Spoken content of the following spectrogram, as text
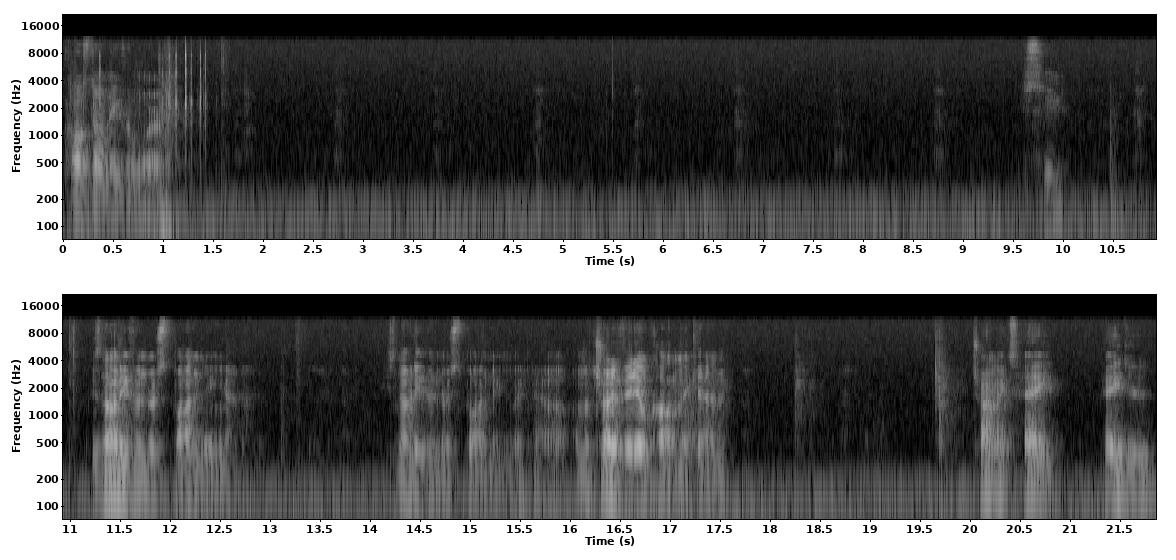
Calls don't even work. You see? He's not even responding. He's not even responding right now. I'm gonna try to video call him again. Charmix, hey. Hey, dude.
